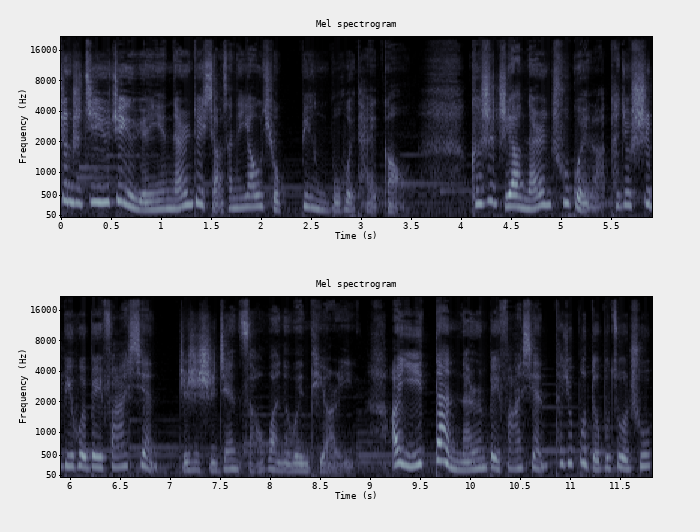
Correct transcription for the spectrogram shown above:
正是基于这个原因，男人对小三的要求并不会太高。可是，只要男人出轨了，他就势必会被发现，只是时间早晚的问题而已。而一旦男人被发现，他就不得不做出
